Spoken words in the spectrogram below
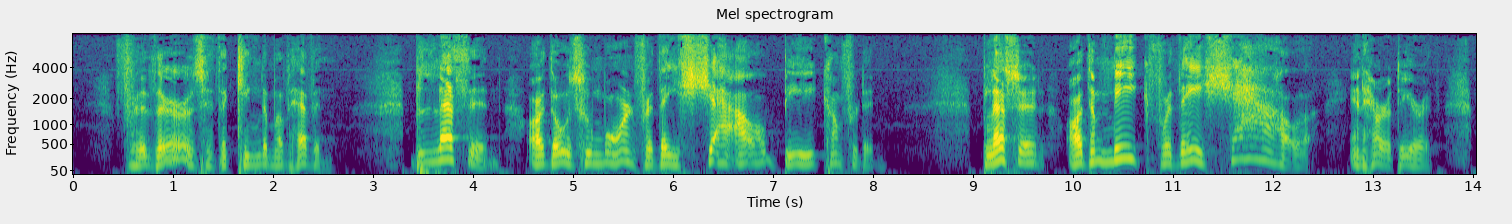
for theirs is the kingdom of heaven. Blessed are those who mourn, for they shall be comforted. Blessed are the meek, for they shall inherit the earth.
